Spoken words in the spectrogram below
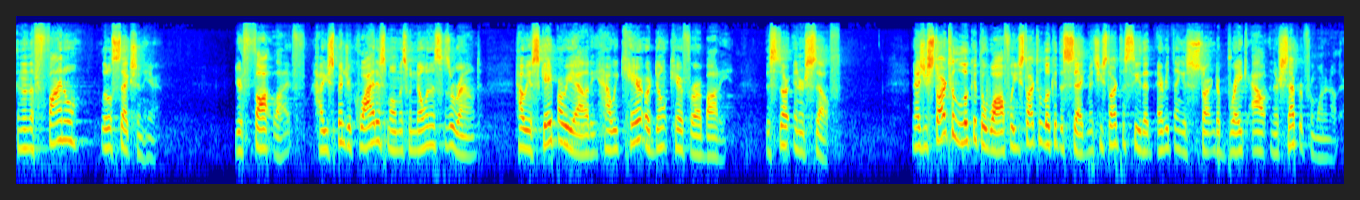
And then the final little section here your thought life, how you spend your quietest moments when no one else is around, how we escape our reality, how we care or don't care for our body. This is our inner self. And as you start to look at the waffle, you start to look at the segments, you start to see that everything is starting to break out and they're separate from one another.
